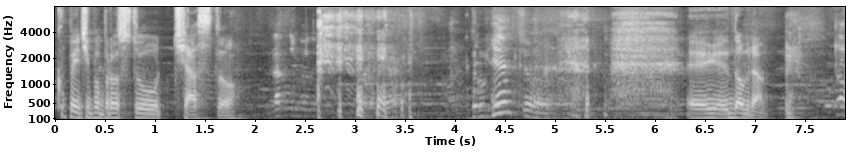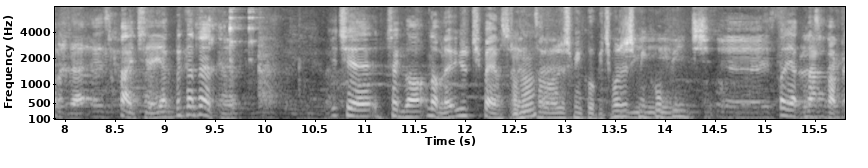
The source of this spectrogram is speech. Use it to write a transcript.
Kupię ci po prostu ciasto. Drugie? E, dobra. Dobrze, e, słuchajcie, jakby gadżety. Wiecie czego? Dobra, już ci powiem, co, co możesz mi kupić. Możesz mi kupić e, stojak na słuchawki.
